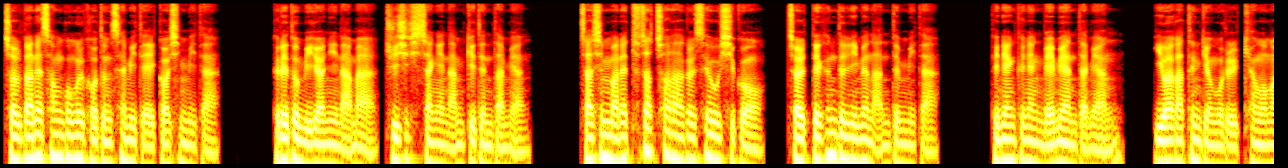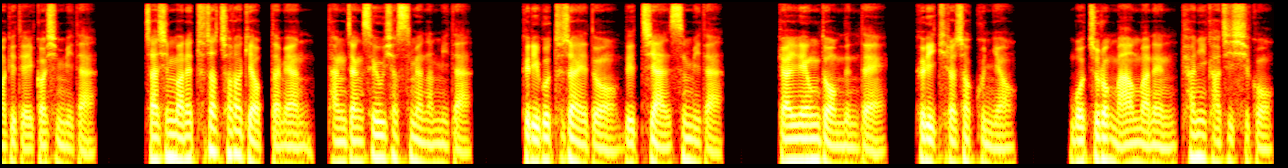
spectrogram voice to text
절반의 성공을 거둔 셈이 될 것입니다. 그래도 미련이 남아 주식시장에 남게 된다면 자신만의 투자 철학을 세우시고 절대 흔들리면 안 됩니다. 그냥 그냥 매매한다면 이와 같은 경우를 경험하게 될 것입니다. 자신만의 투자 철학이 없다면 당장 세우셨으면 합니다. 그리고 투자해도 늦지 않습니다. 별 내용도 없는데 글이 길어졌군요. 모쪼록 마음만은 편히 가지시고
